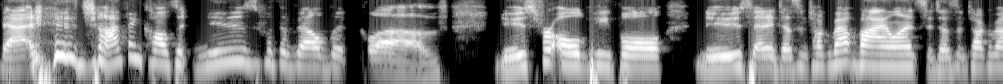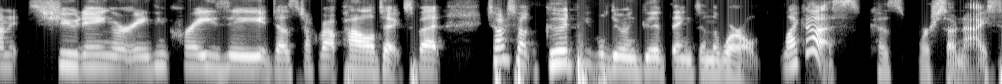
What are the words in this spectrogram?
that Jonathan calls it news with a velvet glove. News for old people. News that it doesn't talk about violence. It doesn't talk about shooting or anything crazy. It does talk about politics, but it talks about good people doing good things in the world, like us, because we're so nice.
